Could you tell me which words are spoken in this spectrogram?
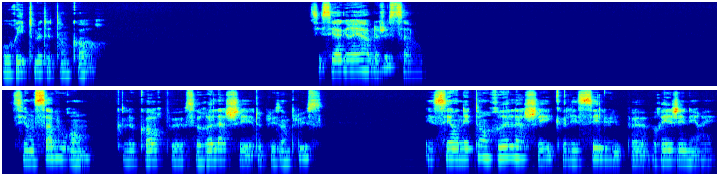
au rythme de ton corps. Si c'est agréable, juste savoure. Si en savourant que le corps peut se relâcher de plus en plus, et c'est en étant relâché que les cellules peuvent régénérer,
